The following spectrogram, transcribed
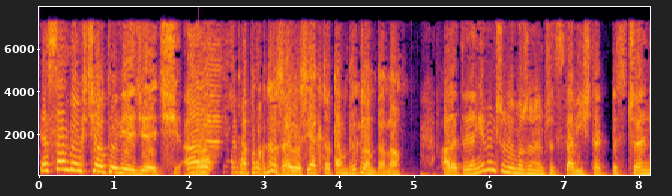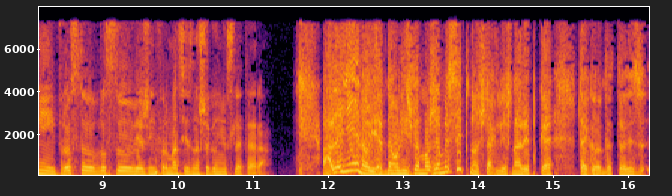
Ja sam bym chciał to wiedzieć, ale... No, jaka prognoza jest? Jak to tam wygląda, no? Ale to ja nie wiem, czy my możemy przedstawić tak bezczelnie i prosto, po prostu, wiesz, informacje z naszego newslettera. Ale nie, no jedną liczbę możemy sypnąć, tak wiesz, na rybkę tego, no, to jest,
